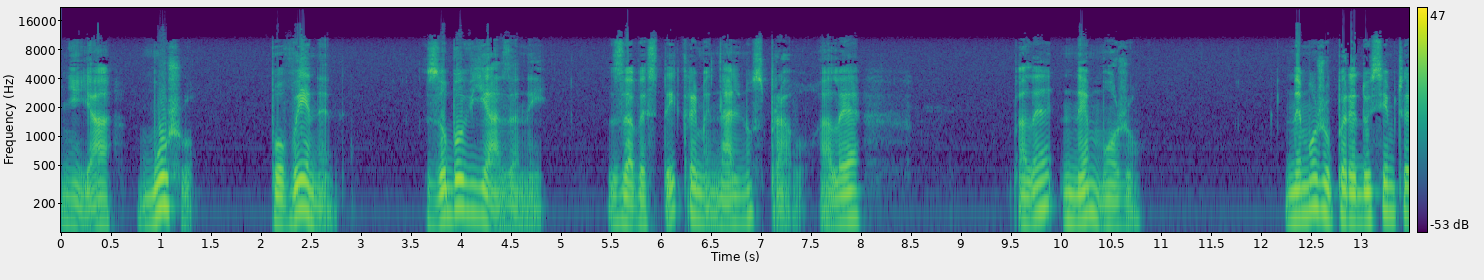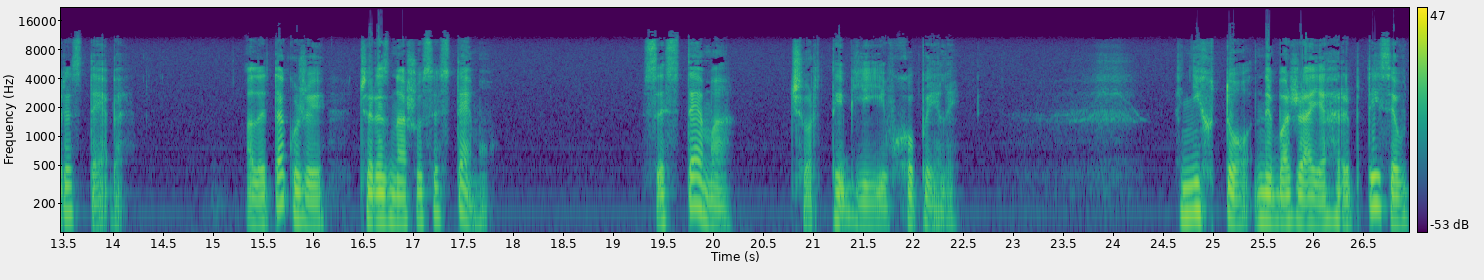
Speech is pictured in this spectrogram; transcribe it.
Ні, я мушу, повинен, зобов'язаний завести кримінальну справу, але, але не можу. Не можу передусім через тебе, але також і через нашу систему. Система, чорти б її вхопили. Ніхто не бажає гребтися в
